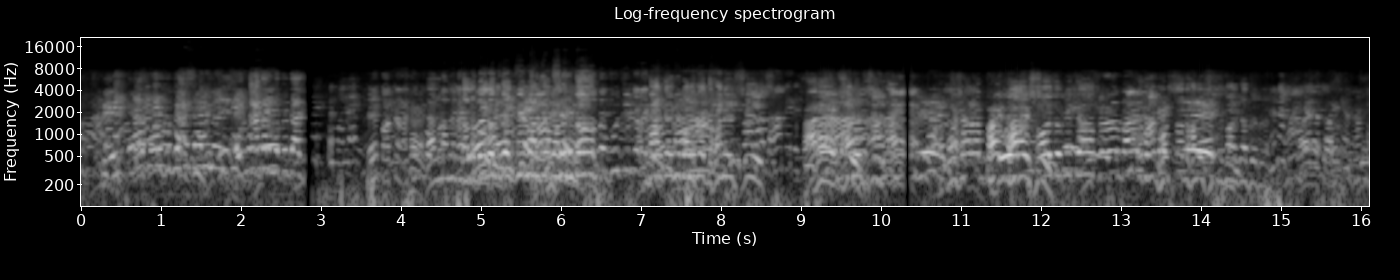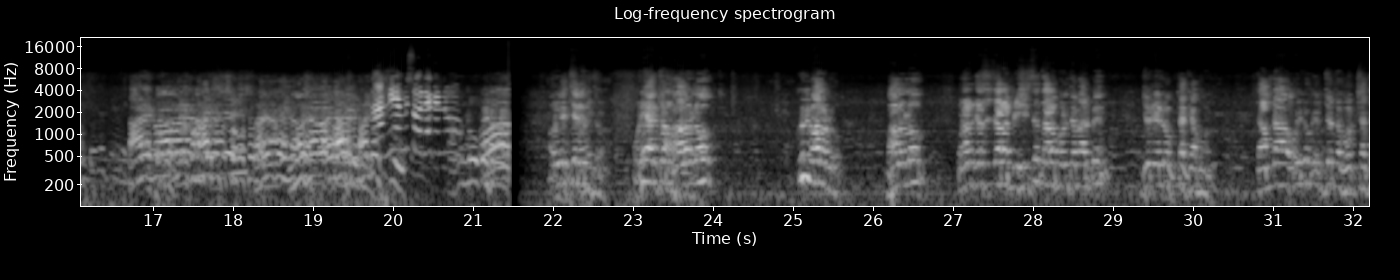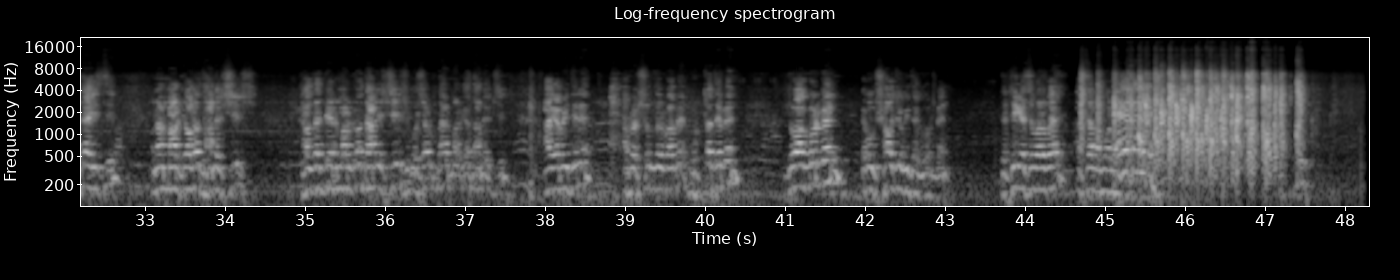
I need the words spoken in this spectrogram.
তাহলে বলুন তো কি মার্কা বলেন তো? মার্কা কি বলেন তো? হ্যাঁ, দোয়া, ধানের শীষ। সহযোগিতা। ভোটটা ধানের শীষ। মার্কা দেবেন। উনি একজন ভালো লোক খুবই ভালো লোক ভালো লোক ওনার কাছে যারা মিশিছে তারা বলতে পারবেন যে লোকটা কেমন তা আমরা ওই লোকের জন্য ভোট চাতে ওনার মার্কা হলো ধানের শীষ খালদা জিয়ার মার্কাও ধানের শীষ মোশারফ ভাইয়ের মার্কা ধানের শীষ আগামী দিনে আপনারা সুন্দরভাবে ভোটটা দেবেন, দোয়া করবেন এবং সহযোগিতা করবেন। তো ঠিক আছে বড় ভাই আসসালামু আলাইকুম।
